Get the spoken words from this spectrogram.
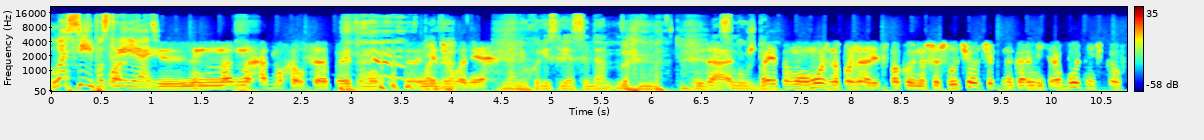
лосей пострелять. На, находухался, поэтому как-то нет желания. Нанюхались леса, да? Да, поэтому можно пожарить спокойно шашлычочек, накормить работничков,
